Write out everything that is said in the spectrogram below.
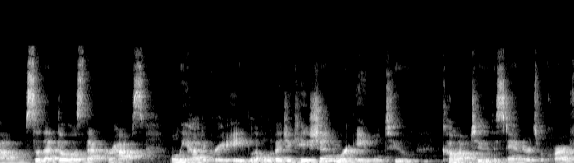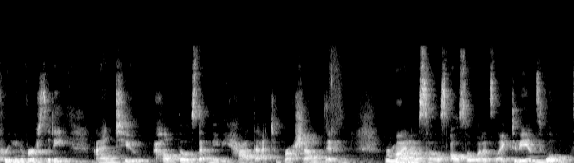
um, so that those that perhaps only had a grade eight level of education were able to come up to the standards required for university and to help those that maybe had that to brush up and remind themselves also what it's like to be in school.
